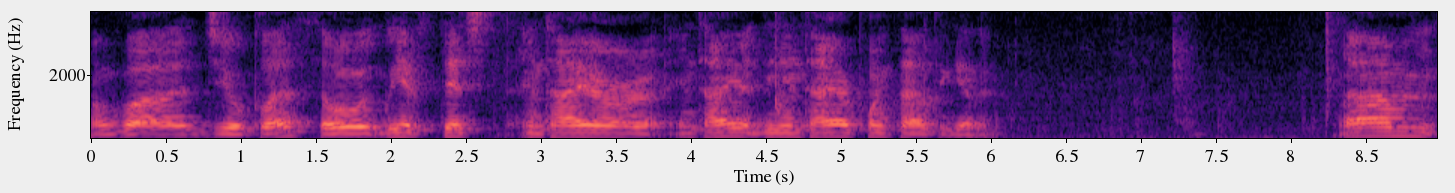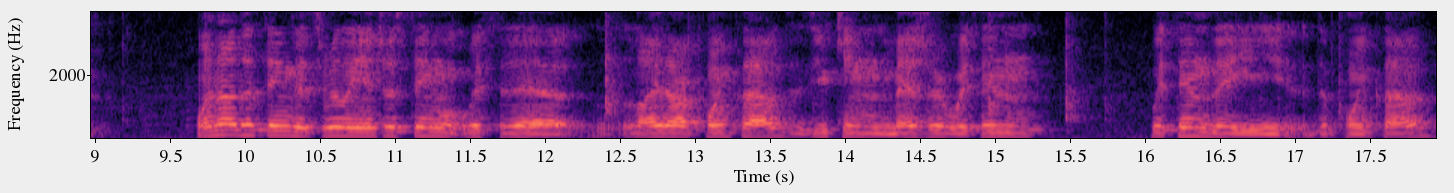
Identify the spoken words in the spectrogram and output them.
of uh, GeoPlus. So we have stitched entire, entire, the entire point cloud together. Um, one other thing that's really interesting with the LiDAR point clouds is you can measure within within the, the point cloud.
